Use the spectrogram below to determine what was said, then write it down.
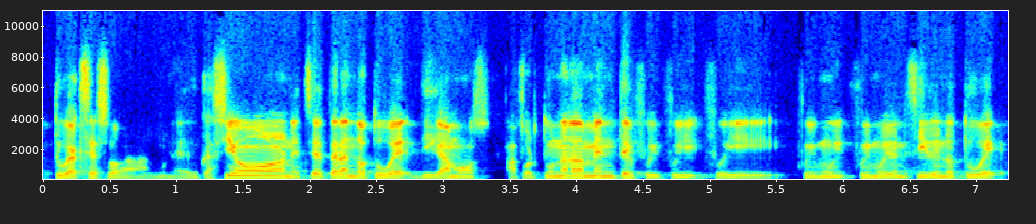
tuve acceso a una educación, etcétera. No tuve, digamos, afortunadamente fui, fui, fui, fui, muy, fui muy bendecido y no tuve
